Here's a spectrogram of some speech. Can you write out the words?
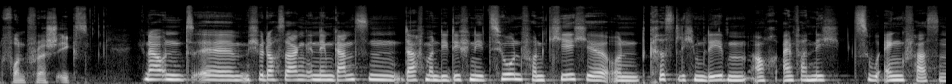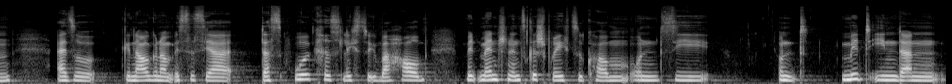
von Fresh X. Genau, und äh, ich würde auch sagen, in dem Ganzen darf man die Definition von Kirche und christlichem Leben auch einfach nicht zu eng fassen. Also genau genommen ist es ja das Urchristlichste überhaupt, mit Menschen ins Gespräch zu kommen und sie und mit ihnen dann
